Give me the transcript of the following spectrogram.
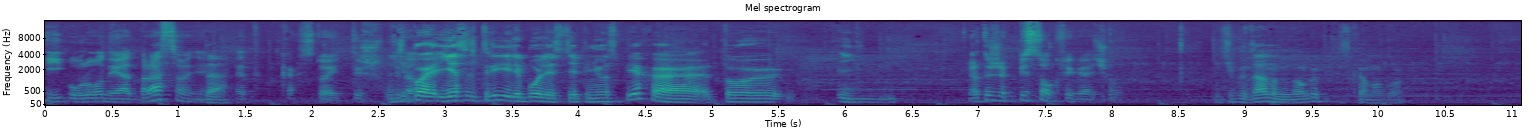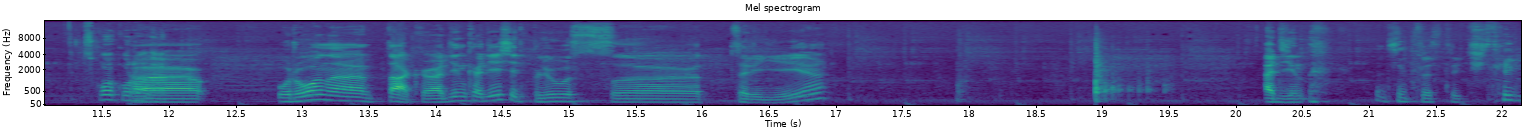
И урон, и отбрасывание? Да. Это как? Стой, ты ж... Ну, тебя- Типа, если три или более степени успеха, то... А ты же песок фигачил. Типа, да, ну много песка могу. Сколько урона? А, урона, так, 1к10 плюс э, 3. 1. 1 плюс 3, 4.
